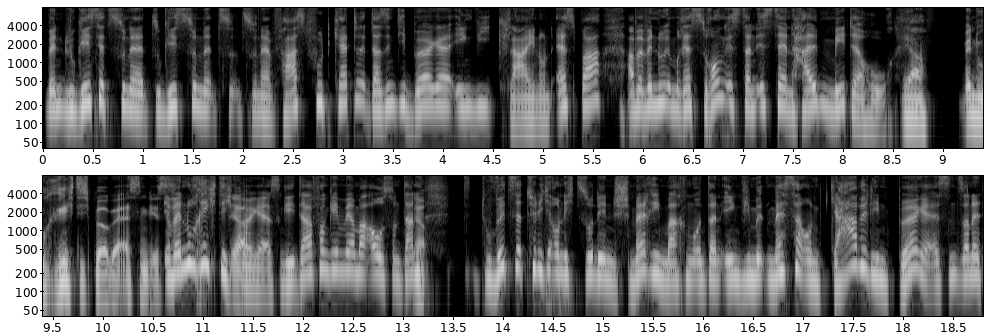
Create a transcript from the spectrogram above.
wenn du gehst jetzt zu einer, du gehst zu einer, zu, zu einer Fastfood-Kette, da sind die Burger irgendwie klein und essbar, aber wenn du im Restaurant isst, dann ist der einen halben Meter hoch. Ja. Wenn du richtig Burger essen gehst. Ja, wenn du richtig Ja. Burger essen gehst, davon gehen wir mal aus. Und dann, Ja. du willst natürlich auch nicht so den Schmerri machen und dann irgendwie mit Messer und Gabel den Burger essen, sondern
